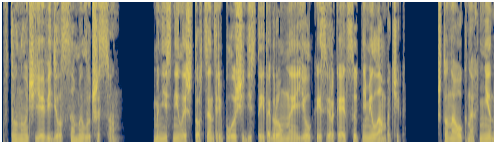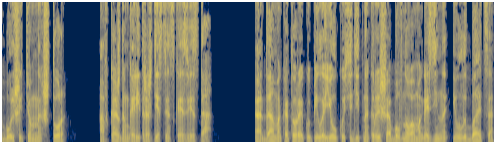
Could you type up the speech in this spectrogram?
В ту ночь я видел самый лучший сон. Мне снилось, что в центре площади стоит огромная елка и сверкает сотнями лампочек, что на окнах нет больше темных штор, а в каждом горит рождественская звезда. А дама, которая купила елку, сидит на крыше обувного магазина и улыбается,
